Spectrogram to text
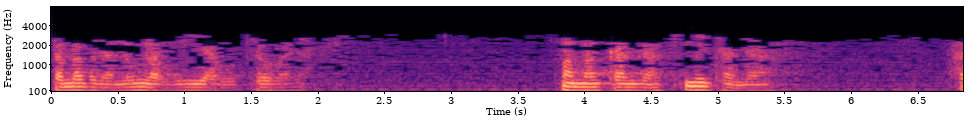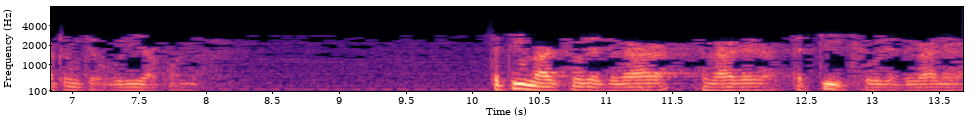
သမပဒလုံးလောက်ဝိရိယကိုပြောပါတယ်မမကံကခင်းထန်တာအထုတဲ့ဝိရိယပေါ့လေတတိမှာဆိုတဲ့စကားစကားတွေကတတိဆိုတဲ့စကားတွေက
